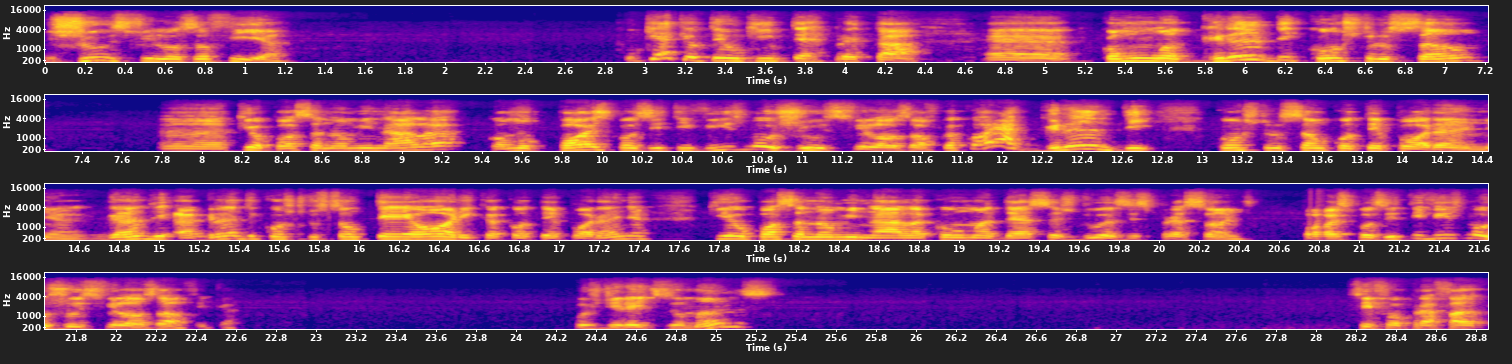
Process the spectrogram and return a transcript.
jus-filosofia? O que é que eu tenho que interpretar é, como uma grande construção uh, que eu possa nominá-la como pós-positivismo ou jus filosófica. Qual é a grande construção contemporânea, grande, a grande construção teórica contemporânea que eu possa nominá-la com uma dessas duas expressões? Pós-positivismo ou jus filosófica? Os direitos humanos? Se for para fa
